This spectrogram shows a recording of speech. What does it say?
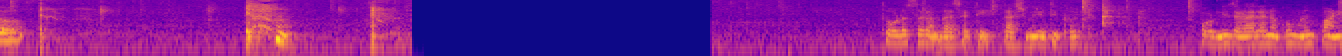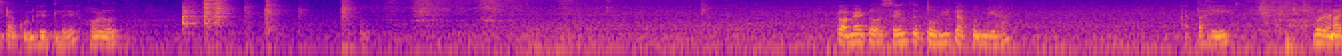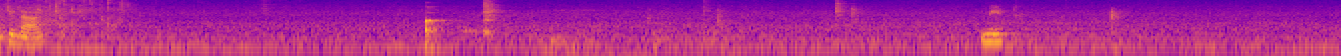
थोडंसं रंगासाठी काश्मीरी तिखट. फोडणी जळायला नको म्हणून पाणी टाकून घेतलंय हळद. टोमॅटो असेल तर तोही टाकून घ्या. आता हे वरणाची डाळ. मीठ.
